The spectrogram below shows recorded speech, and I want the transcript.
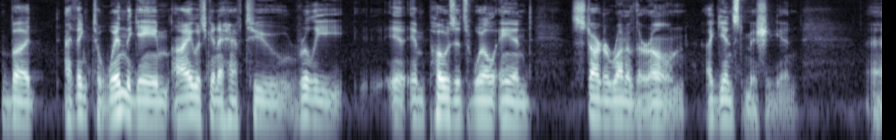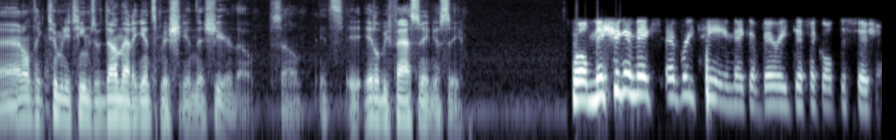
but I think to win the game, Iowa's going to have to really I- impose its will and start a run of their own against Michigan. Uh, I don't think too many teams have done that against Michigan this year, though. So it's it'll be fascinating to see. Well, Michigan makes every team make a very difficult decision,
